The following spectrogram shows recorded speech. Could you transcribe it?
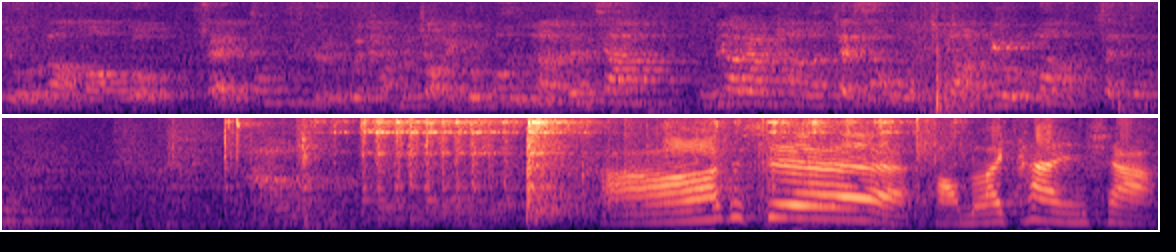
流浪猫狗，在冬日为它们找一个温暖的家，不要让它们再像我一样流浪在冬日。好，谢谢。好，我们来看一下。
